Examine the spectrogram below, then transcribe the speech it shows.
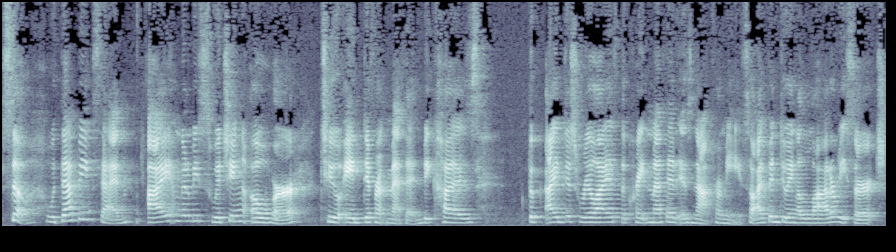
So with that being said, I am gonna be switching over to a different method because the, I just realized the Creighton method is not for me. So I've been doing a lot of research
